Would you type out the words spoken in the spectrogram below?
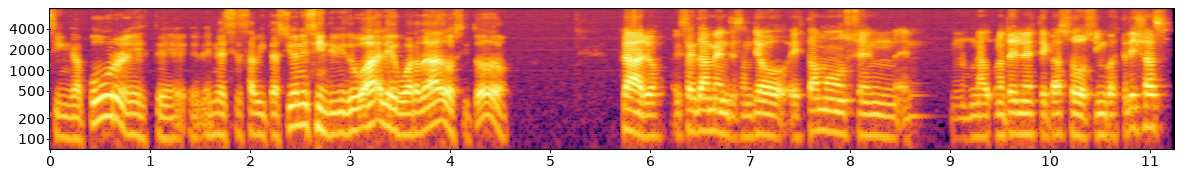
Singapur, este, en esas habitaciones individuales guardados y todo. Claro, exactamente, Santiago. Estamos en, un hotel, en este caso, cinco estrellas,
